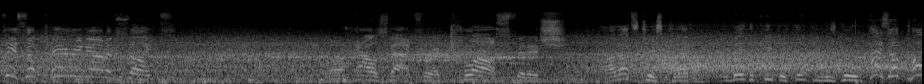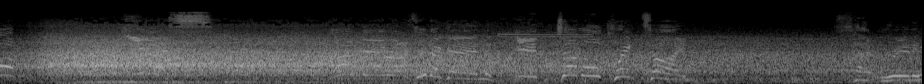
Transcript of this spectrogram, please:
disappearing out of sight. Well, how's that for a class finish? Ah, that's just clever. He made the keeper think he was good. Has a pop! Yes! And they're at it again in double quick time. That really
